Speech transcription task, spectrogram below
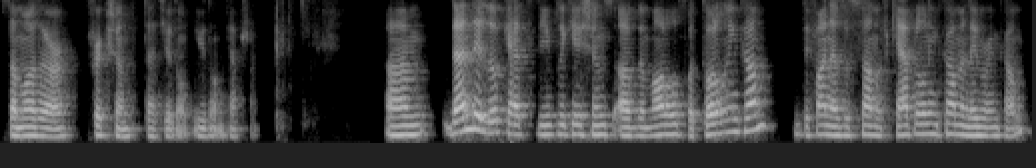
some other friction that you don't, you don't capture. Um, then they look at the implications of the model for total income, defined as a sum of capital income and labor income.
